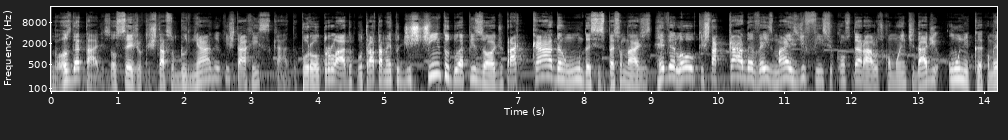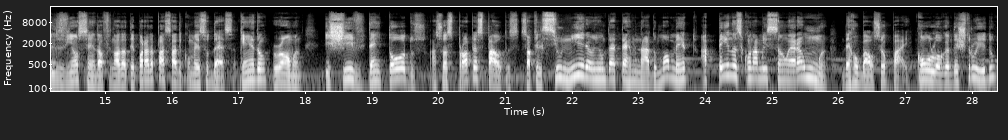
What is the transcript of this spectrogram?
nos detalhes, ou seja, o que está sublinhado e o que está arriscado. Por outro lado, o tratamento distinto do episódio para cada um desses personagens revelou que está cada vez mais difícil considerá-los como uma entidade única, como eles vinham sendo ao final da temporada passada e começo dessa. Kendall, Roman e Shiv têm todos as suas próprias pautas, só que eles se uniram em um determinado momento apenas quando a missão era uma: derrubar o seu pai. Com o Logan destruído,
